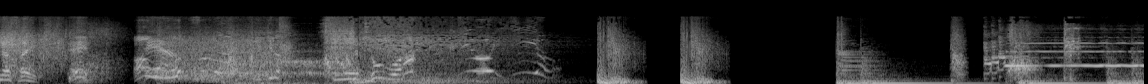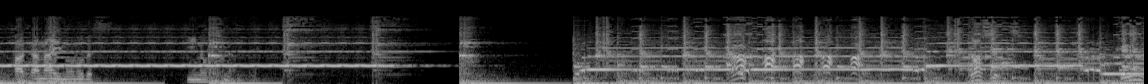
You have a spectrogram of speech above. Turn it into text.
りなさい。あお行きます新勝負は儚いものです命なんて羅刹剣豪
